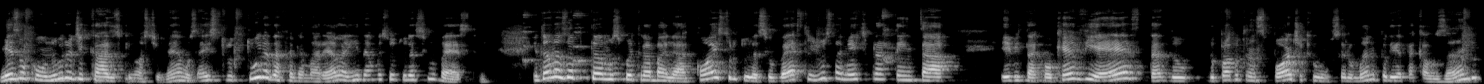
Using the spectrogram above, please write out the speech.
Mesmo com o número de casos que nós tivemos, a estrutura da febre amarela ainda é uma estrutura silvestre. Então, nós optamos por trabalhar com a estrutura silvestre justamente para tentar evitar qualquer viés da, do, do, próprio transporte que o ser humano poderia estar causando.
